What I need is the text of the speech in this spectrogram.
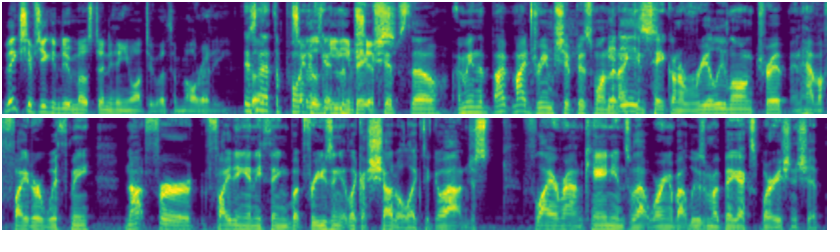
big ships, you can do most anything you want to with them already. Isn't that the point of, those getting the big ships, though? I mean, the, my, my dream ship is one that It I can take on a really long trip and have a fighter with me, not for fighting anything, but for using it like a shuttle, like to go out and just fly around canyons without worrying about losing my big exploration ship.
